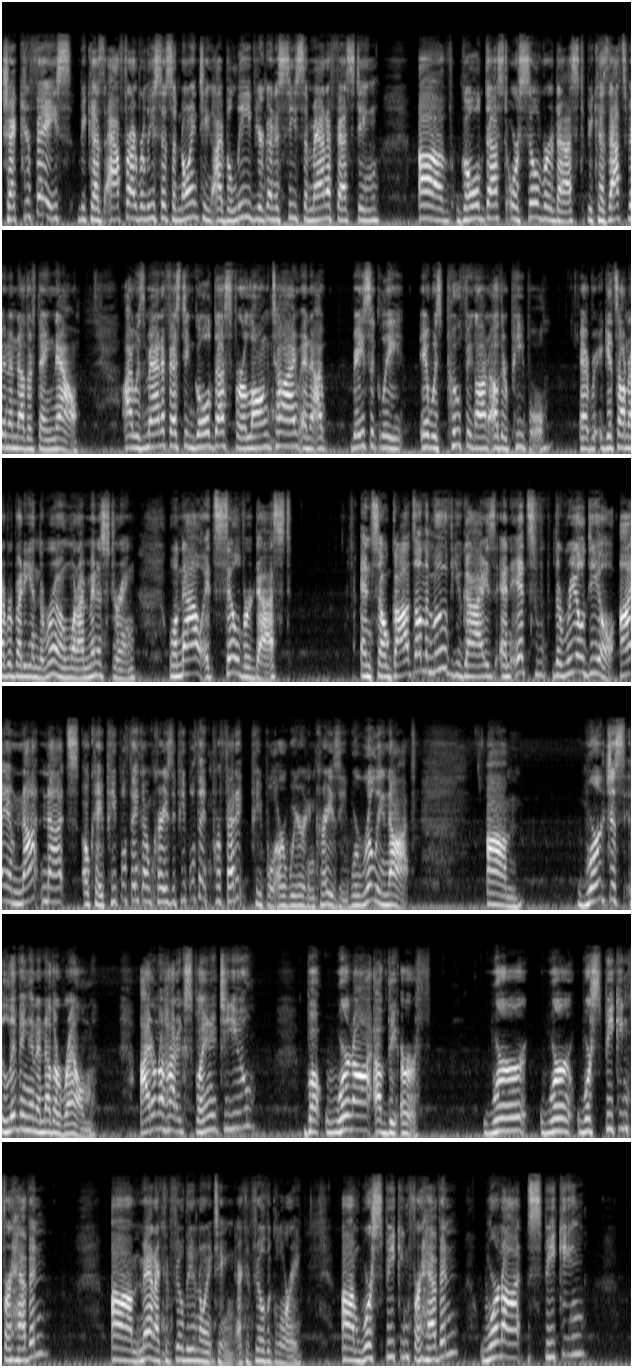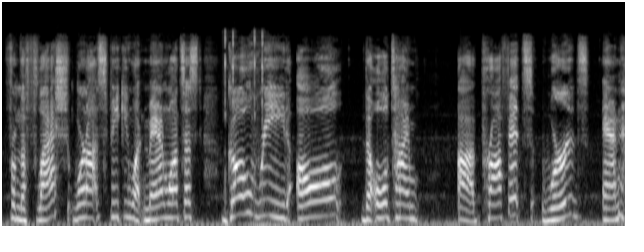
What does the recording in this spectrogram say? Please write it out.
Check your face because after I release this anointing, I believe you're going to see some manifesting of gold dust or silver dust because that's been another thing now. I was manifesting gold dust for a long time and I basically it was poofing on other people. It gets on everybody in the room when I'm ministering. Well, now it's silver dust and so God's on the move, you guys, and it's the real deal. I am not nuts. Okay, people think I'm crazy. People think prophetic people are weird and crazy. We're really not. Um, we're just living in another realm. I don't know how to explain it to you, but we're not of the earth. We're we're we're speaking for heaven. Um, man, I can feel the anointing. I can feel the glory. Um, we're speaking for heaven. We're not speaking from the flesh. We're not speaking what man wants us. Go read all the old time uh, prophets' words and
